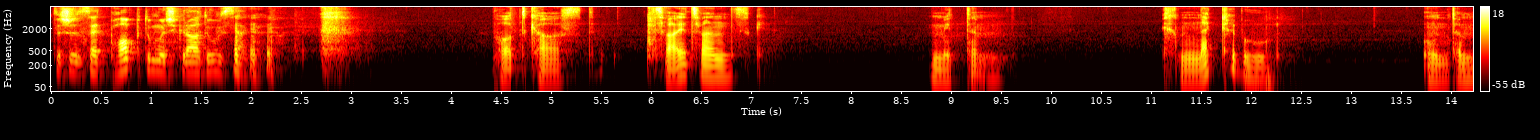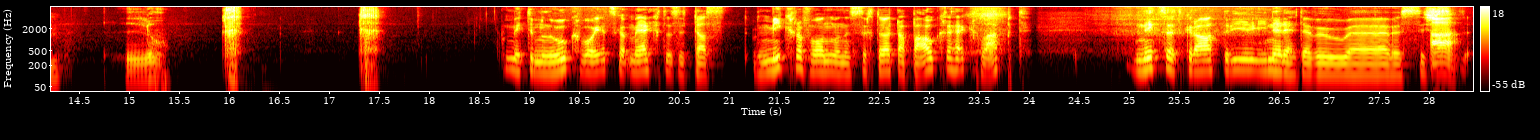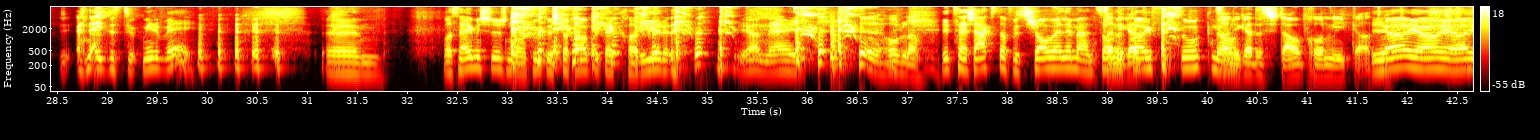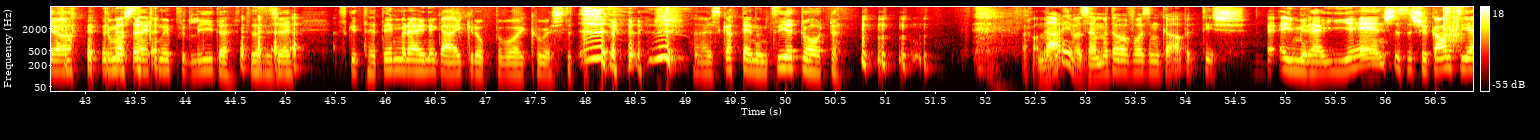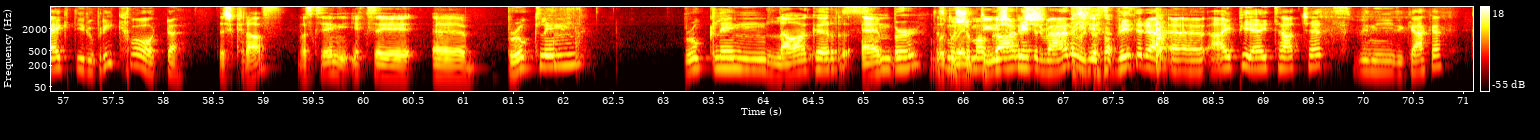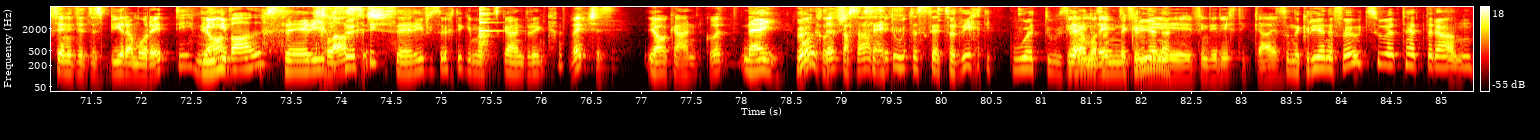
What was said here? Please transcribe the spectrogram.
Das ist ein Pop, du musst geradeaus sagen. Podcast 22 mit dem Kneckebu und dem Luke. Mit dem Luke, der jetzt gerade merkt, dass er das Mikrofon, das er sich dort an den Balken hat geklebt, nicht gerade rein- reinreden, weil äh, es ist... Ah. Nein, das tut mir weh. ähm, was haben wir sonst noch? Du tust doch auch deklarieren. ja, nein. Hoppla. Jetzt hast du extra fürs Show-Element so einen ich grad- tiefen Zug Jetzt habe ich gerade das Staubkorn eingeatmet. Ja, ja, ja, ja. Du musst es echt nicht verleiden. Das ist echt, es gibt, hat immer eine Geigruppe, die gehustet hat. ist gerade denunziert worden. Nein, was haben wir da auf unserem Gabentisch? Ey, wir haben jens, das ist eine ganze eigene Rubrik geworden. Das ist krass. Was sehe ich? Ich sehe äh, Brooklyn. Brooklyn Lager Amber. Das musst du mal gar nicht erwähnen, weil das wieder ein äh, IPA-Touch hat. Bin ich dagegen. Sehe ich dort das Bier Amoretti, meine Wahl. Sehr eifersüchtig. Sehr eifersüchtig. Ich möchte es gerne trinken. Willst du es? Ja, gerne. Gut. Nein, Oh, wirklich. du das, sagen, sieht, aus- das sieht so richtig gut aus. Bier Ja, so einen grünen, finde ich, richtig geil. so einen grünen Filzhut hat er an.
